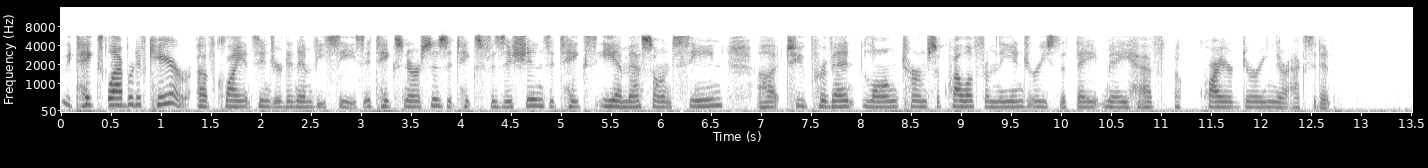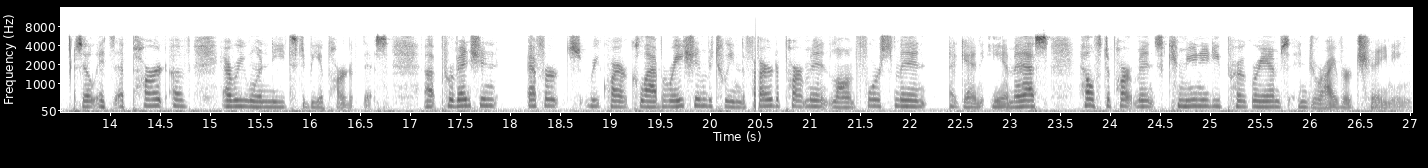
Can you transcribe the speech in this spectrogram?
it takes collaborative care of clients injured in MVCs. It takes nurses, it takes physicians, it takes EMS on scene uh, to prevent long-term sequelae from the injuries that they may have acquired during their accident. So it's a part of everyone needs to be a part of this. Uh, prevention efforts require collaboration between the fire department, law enforcement, again EMS, health departments, community programs, and driver training.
